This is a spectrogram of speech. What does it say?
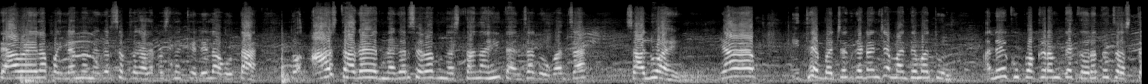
त्यावेळेला पहिल्यांदा नगरसेवक आल्यापासून केलेला होता तो आज तागायत नगरसेवक नसतानाही त्यांचा दोघांचा चालू आहे. या इथे बचत गटांच्या माध्यमातून अनेक उपक्रम ते करतच असतात.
